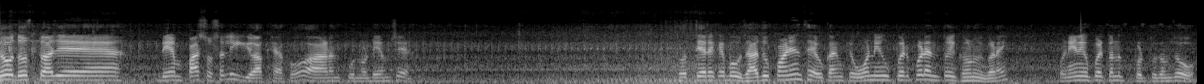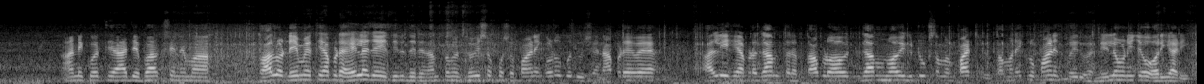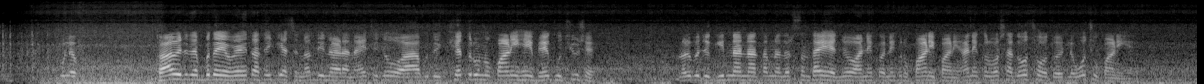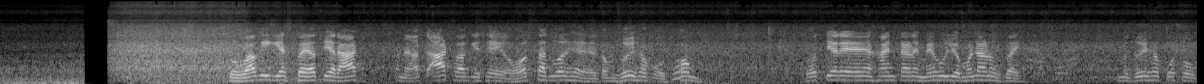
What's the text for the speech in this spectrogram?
જો દોસ્તો, આજે ડેમ પાછો ચલી ગયો આખે આખો આણંદપુરનો ડેમ છે. તો અત્યારે કંઈ બહુ જાદુ પાણી નથી આવ્યું, કારણ કે ઓની ઉપર પડે ને તોય ઘણું ગણાય. પણ એની ઉપર તો નથી પડતું, તમે જુઓ. આની કોઈથી આ જે ભાગ છે ને એમાં હાલો, ડેમેથી આપણે હેલા જઈએ ધીરે ધીરે. આમ તમે જોઈ શકો છો, પાણી ઘણું બધું છે ને આપણે હવે હાલી છે આપણે ગામ તરફ. તો આપણું ગામનું આવી ગયું ટૂંક સમય પાટ્યું. તમને એકલું પાણી જ પડ્યું હોય. નીલવણી જો હરિયાળી. ફૂલે. તો આવી રીતે બધા વહેતા થઈ ગયા છે. નદી નાળા અહીંથી જો આ બધું ખેતરોનું પાણી છે ભેગું થયું છે. નળ બધું ગિરનારના તમને દર્શન થાય છે. જો આને કોઈ નીકળું પાણી પાણી, આને કોઈ વરસાદ ઓછો હતો એટલે ઓછું પાણી છે તો વાગી ગયા ભાઈ અત્યારે આઠ અને આઠ વાગે છે. વરસાદ વરસે તમે જોઈ શકો ધોમ તો અત્યારે હાંટાણે મેહુલ્યો મંડાણું ભાઈ. તમે જોઈ શકો છો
